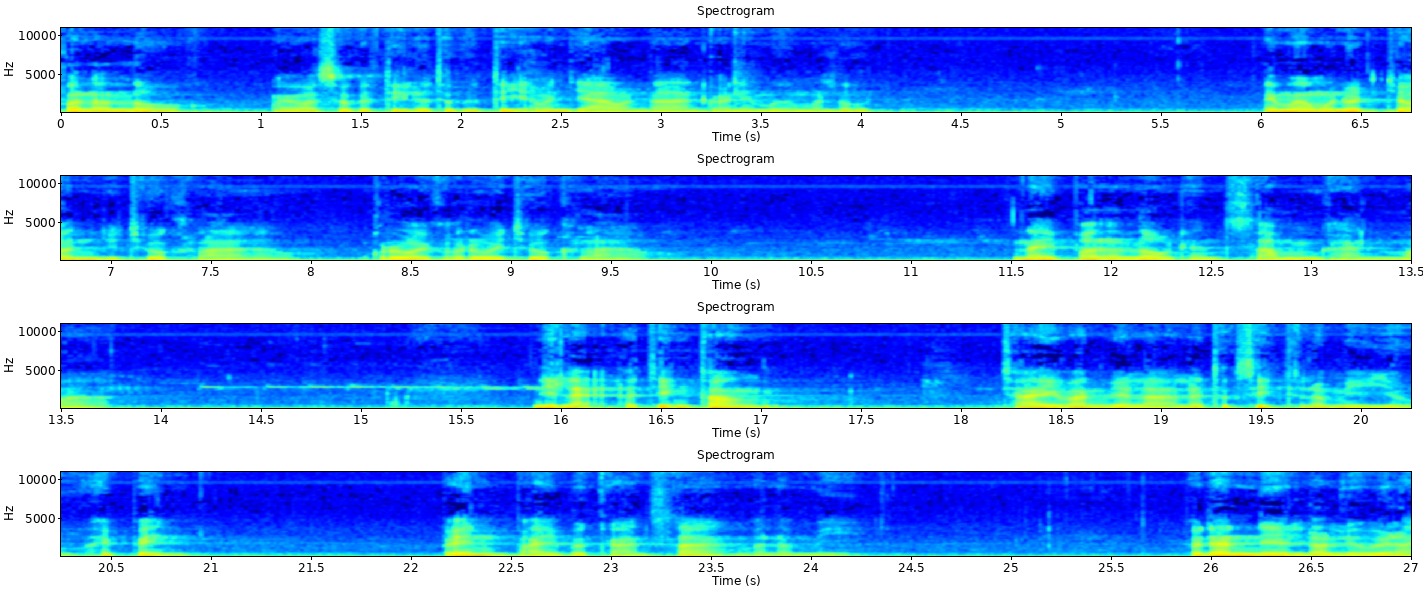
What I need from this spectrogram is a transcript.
ปรโลก ไม่ว่าสุคติหรือทุกติมันยาวนานกว่าในเมืองมนุษย์ ในเมืองมนุษย์จนอยู่ชั่วคราว รวยก็รวยชั่วคราว ในปรโลกนั้นสำคัญมาก นี่แหละเราจรึงต้องใช้วันเวลาและทุกสิ่งที่เรามีอยู่ให้เป็น เป็นไปเพื่อการสร้างบารมี ราะนั้นเนี่ยเราเหลือเวลา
